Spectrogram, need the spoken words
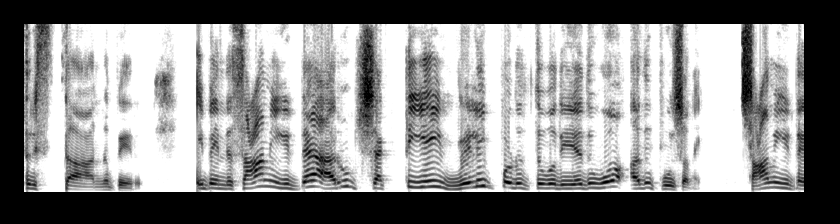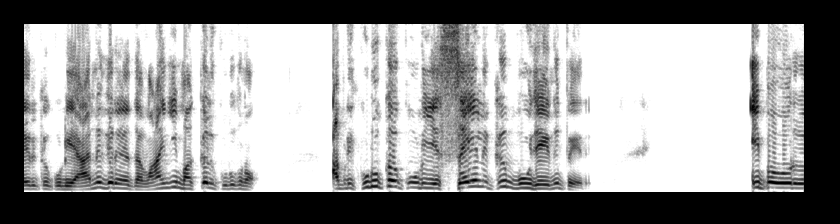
திரிஸ்தான்னு பேரு. இப்ப இந்த சாமி கிட்ட அருட்சக்தியை வெளிப்படுத்துவது எதுவோ அது பூசணை. சாமிகிட்ட இருக்கக்கூடிய அனுகிரகத்தை வாங்கி மக்கள் கொடுக்கணும். அப்படி கொடுக்கக்கூடிய செயலுக்கு பூஜைன்னு பேர். இப்போ ஒரு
